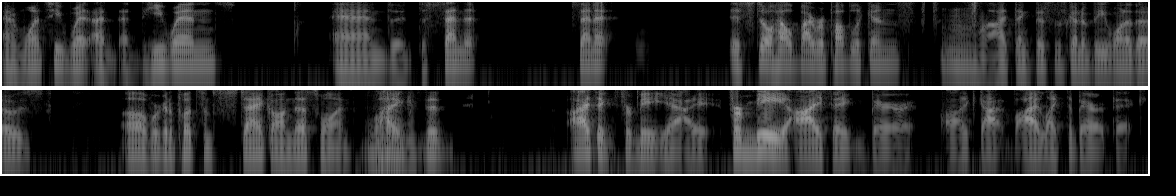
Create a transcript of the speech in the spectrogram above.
and once he win and, and he wins, and the the Senate Senate is still held by Republicans. mm, I think this is going to be one of those. Oh, we're going to put some stank on this one. Like Mhm. the. I think for me, yeah, I, for me, I think Barrett. Like I, I like the Barrett pick.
